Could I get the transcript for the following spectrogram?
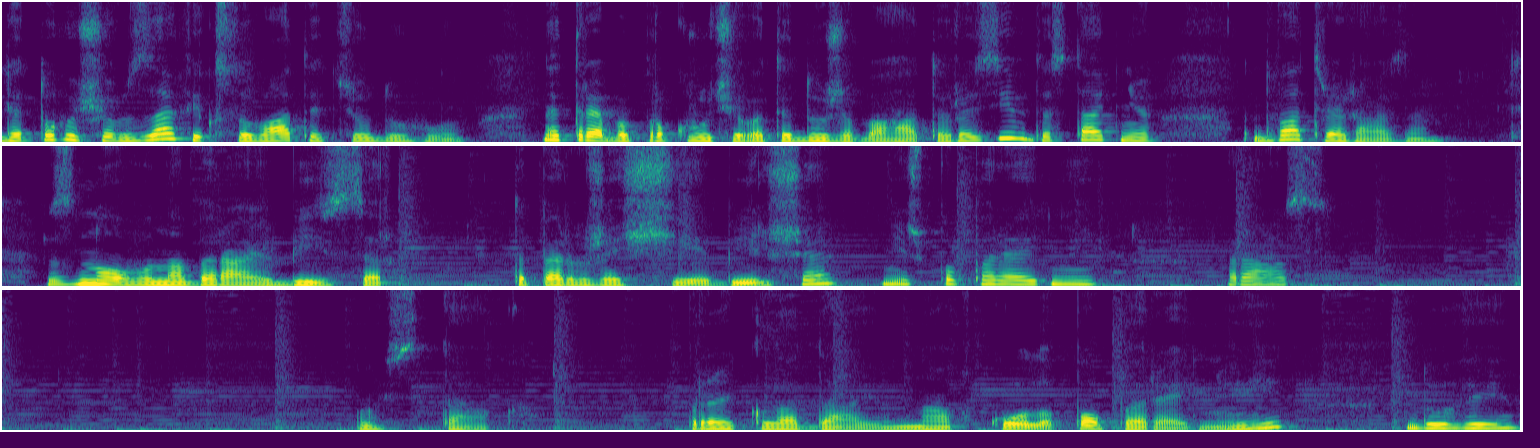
для того, щоб зафіксувати цю дугу. Не треба прокручувати дуже багато разів, достатньо 2-3 рази. Знову набираю бісер, тепер вже ще більше, ніж попередній раз. Ось так. Прикладаю навколо попередньої дуги.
